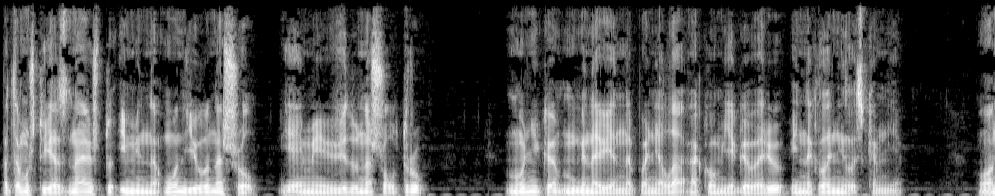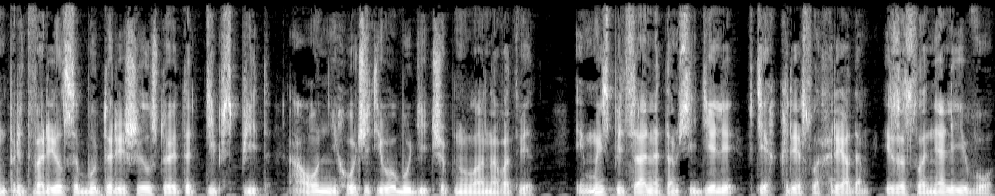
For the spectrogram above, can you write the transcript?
Потому что я знаю, что именно он его нашел. Я имею в виду нашел труп. Моника мгновенно поняла, о ком я говорю, и наклонилась ко мне. Он притворился, будто решил, что этот тип спит, а он не хочет его будить, шепнула она в ответ. И мы специально там сидели в тех креслах рядом и заслоняли его.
